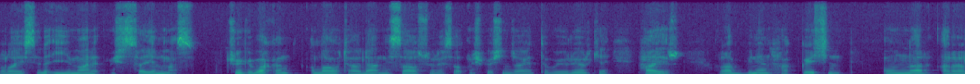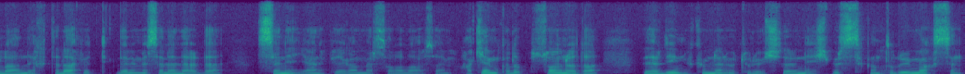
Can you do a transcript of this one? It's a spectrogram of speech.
Dolayısıyla iman etmiş sayılmaz. Çünkü bakın Allahu Teala Nisa suresi 65. ayette buyuruyor ki hayır Rabbinin hakkı için onlar aralarında ihtilaf ettikleri meselelerde seni yani Peygamber sallallahu aleyhi ve sellem hakem kılıp sonra da verdiğin hükümden ötürü içlerinde hiçbir sıkıntı duymaksın.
